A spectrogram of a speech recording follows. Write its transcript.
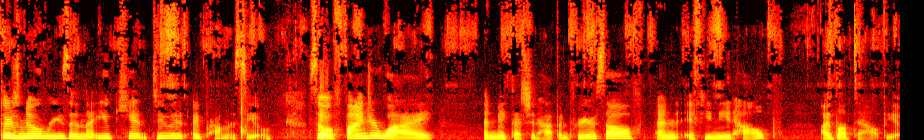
There's no reason that you can't do it, I promise you. So find your why and make that shit happen for yourself. And if you need help, I'd love to help you.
